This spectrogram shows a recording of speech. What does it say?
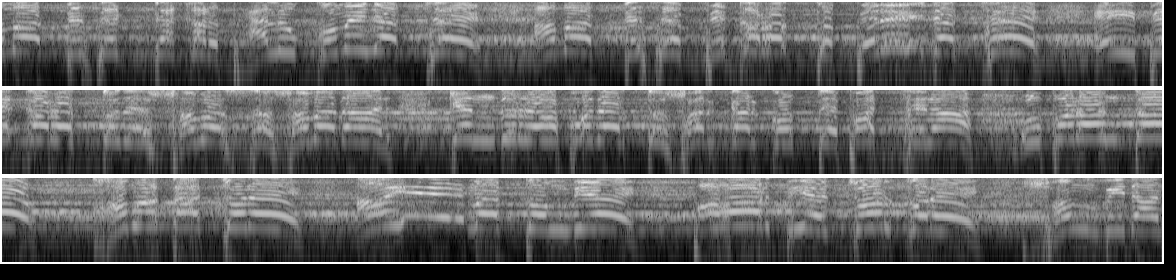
আমার দেশের টাকার ভ্যালু কমে যাচ্ছে। আমার দেশে বেকারত্ব বেড়েই যাচ্ছে। এই বেকারত্বদের সমস্যা সমাধান কেন্দ্রের অপদার্থ সরকার করতে পারছে না। উপরন্ত ক্ষমতার জোরে আইনের মাধ্যম দিয়ে পাওয়ার দিয়ে জোর করে সংবিধান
